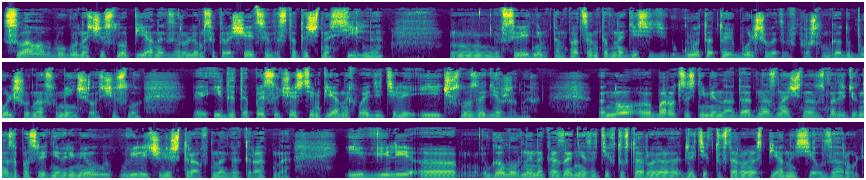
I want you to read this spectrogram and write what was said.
Слава богу, у нас число пьяных за рулем достаточно достаточно сильно. В среднем там процентов на 10 в год, а то и больше, в, это, в прошлом году больше у нас уменьшилось число. Э, и ДТП с участием пьяных водителей, и число задержанных. Но э, бороться с ними надо однозначно. Смотрите, у нас за последнее время увеличили штраф многократно и ввели э, уголовное наказание за тех, кто второй, для тех, кто второй раз пьяный сел за руль.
